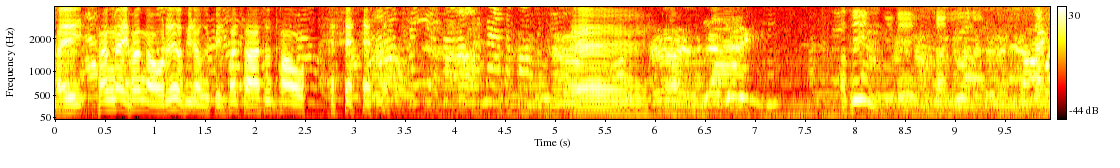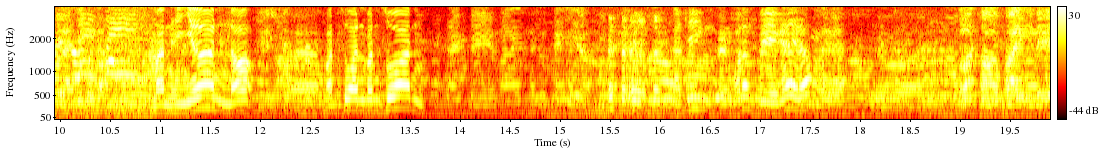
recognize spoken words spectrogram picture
ไปพังได้พังเอาเด้อพี่น้องเป็นภาษาชนเผ่าเออครับ อาทิ้งนี่นี่จังเอื้อนจังเดือดที่กับมันให้เยินเนาะเอ่อบันส่วนบันส่วนใส่เปย์มาอยู่ใกล้หรอกอาทิ้งบ่ต้องเฟกได้เนาะเออแล้วต่อไปนี่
